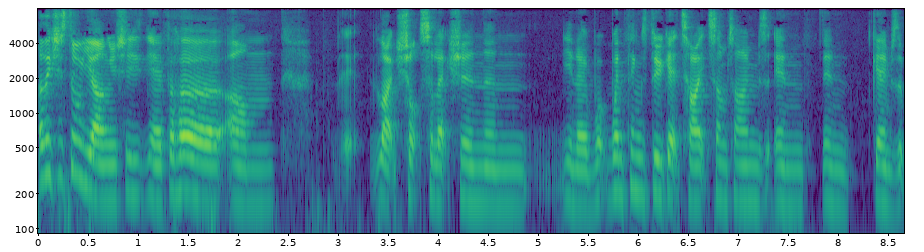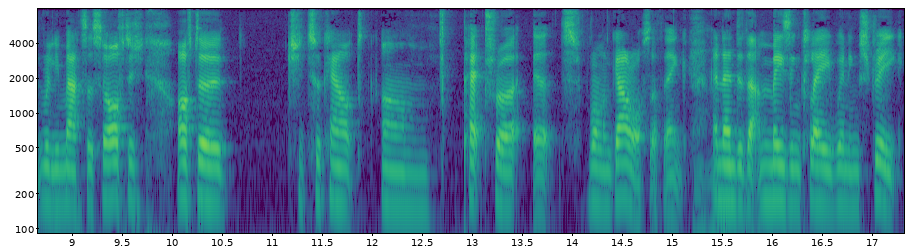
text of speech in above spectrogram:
I think she's still young, and she, you know, for her, um, like shot selection, and you know, when things do get tight, sometimes in in games that really matter. So after after she took out um, Petra at Roland Garros, I think, and ended that amazing clay winning streak.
